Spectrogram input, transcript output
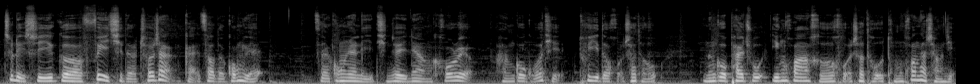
这里是一个废弃的车站改造的公园，在公园里停着一辆 Korea 韩国国铁退役的火车头，能够拍出樱花和火车头同框的场景。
